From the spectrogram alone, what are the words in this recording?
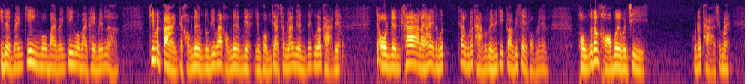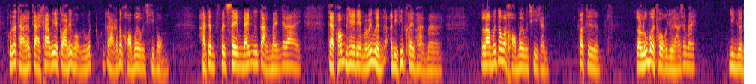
internet banking mobile banking mobile payment เหรอ ที่มันต่างจากของเดิมตรงที่ว่าของเดิมเนี่ยอย่างผมจะชำระเงินให้คุณรัฐาเนี่ย จะโอนเงินค่าอะไรให้สมมติจ้างคุณรัฐามาเป็นพิธีกรพิเศษผมแล้วกัน ผมก็ต้องขอเบอร์บัญชี คุณรัฐาใช่ไหมคุณรัฐาจะจ่ายค่าวิทยากรให้ผมสมมติคุณรัฐาก็ต้องขอเบอร์บัญชีผม อาจจะเป็น same bank หรือต่างแบงค์ก็ได้ แต่พร้อมเพย์เนี่ยมันไม่เหมือนอดีตที่เคยผ่านมา เราไม่ต้องมาขอเบอร์บัญชีกัน ก็คือเรารู้เบอร์โทรกันอยู่แล้วใช่ไหมยิงเงิน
